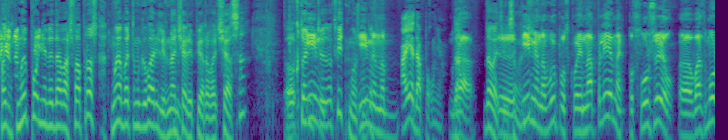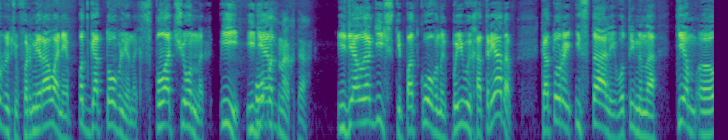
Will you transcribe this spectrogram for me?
понятно. Мы поняли, да, ваш вопрос. Мы об этом говорили в начале первого часа. Вот Кто-нибудь им- ответить может? Именно А я дополню. Да, Да, давайте, Э, Александр Ильич. именно выпуск военнопленных послужил э, возможностью формирования подготовленных, сплоченных и иде- Опытных, да. идеологически подкованных боевых отрядов, которые и стали вот именно тем э,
